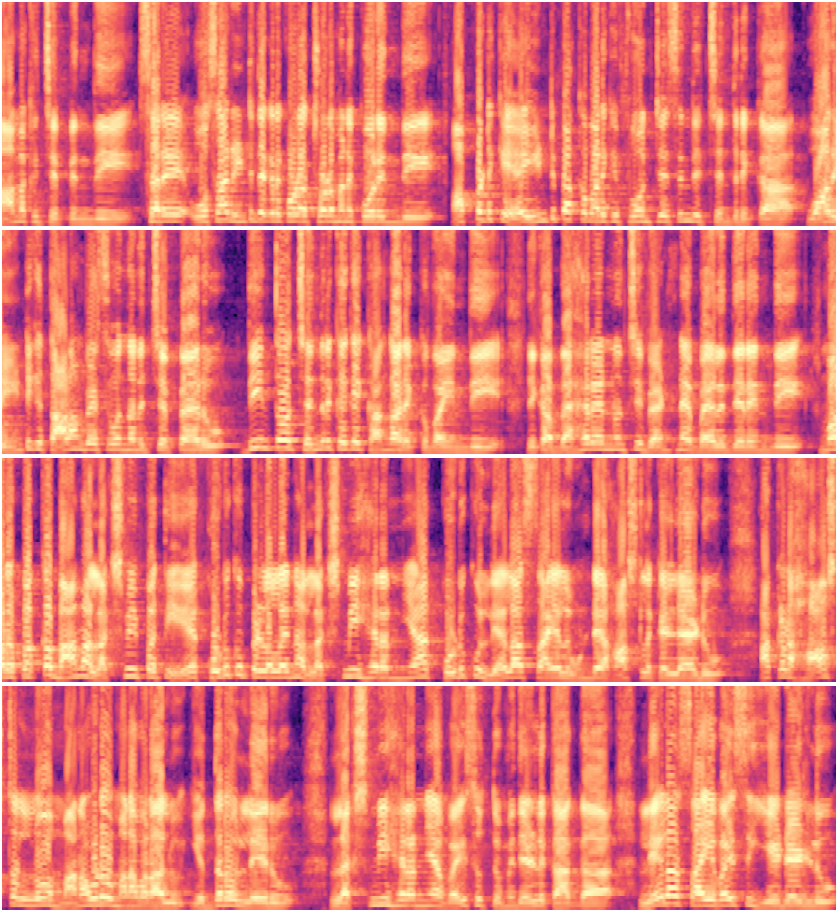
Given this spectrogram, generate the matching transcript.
మామకి చెప్పింది. సరే ఓసారి ఇంటి దగ్గర కూడా చూడమని కోరింది. అప్పటికే ఇంటి పక్క వారికి ఫోన్ చేసింది చంద్రిక. వారు ఇంటికి తాళం వేసి ఉందని చెప్పారు. దీంతో చంద్రికకి కంగారు ఎక్కువైంది. ఇక బెహ్రెయిన్ నుంచి వెంటనే బయలుదేరింది. మరోపక్క మామ లక్ష్మీపతి కొడుకు పిల్లలైన లక్ష్మీ హిరణ్య కొడుకు లీలా సాయలు ఉండే హాస్టల్కి వెళ్ళాడు అక్కడ హాస్టల్లో మనవడు మనవరాలు ఇద్దరు లేరు. లక్ష్మీ హిరణ్య వయసు తొమ్మిదేళ్ళు కాగా లీలాసాయి వయసు ఏడేళ్ళు.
